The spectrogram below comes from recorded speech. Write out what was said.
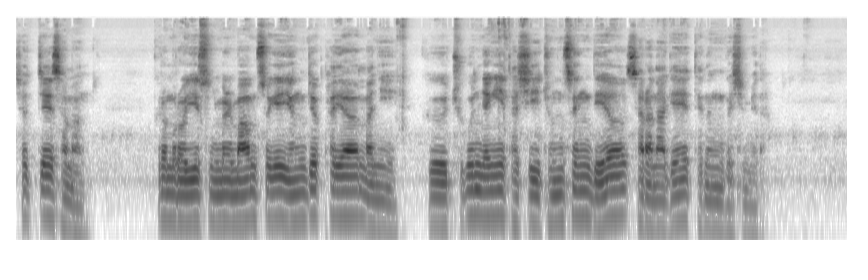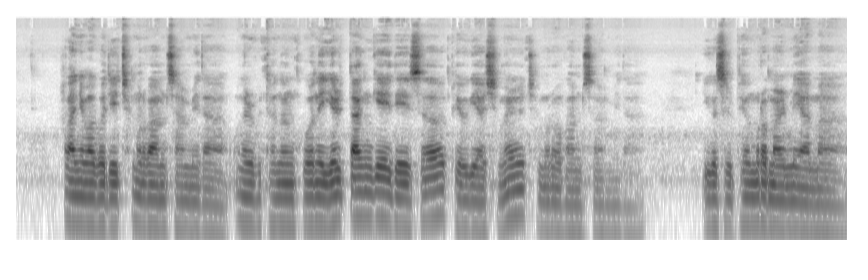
첫째 사망. 그러므로 예수님을 마음속에 영접하여야만이 그 죽은 영이 다시 중생되어 살아나게 되는 것입니다. 하나님 아버지 참으로 감사합니다. 오늘부터는 구원의 열 단계에 대해서 배우게 하심을 참으로 감사합니다. 이것을 배움으로 말미암아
